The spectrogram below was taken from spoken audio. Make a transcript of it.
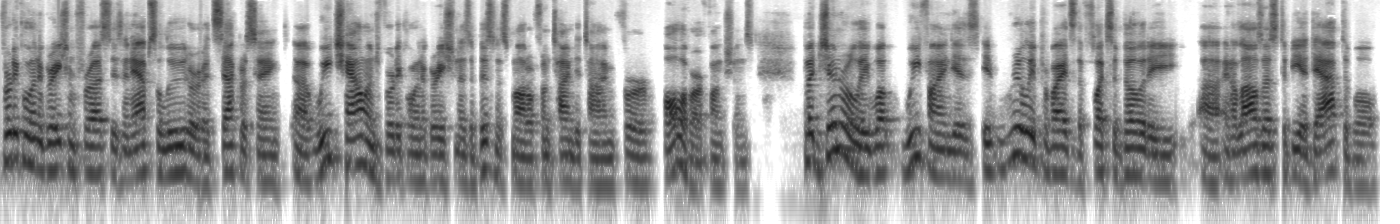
vertical integration for us is an absolute or it's sacrosanct. Uh, we challenge vertical integration as a business model from time to time for all of our functions. But generally, what we find is it really provides the flexibility uh, and allows us to be adaptable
